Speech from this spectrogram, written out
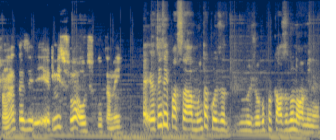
fantasy e, e me soa old school também. É, eu tentei passar muita coisa no jogo por causa do nome, né?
